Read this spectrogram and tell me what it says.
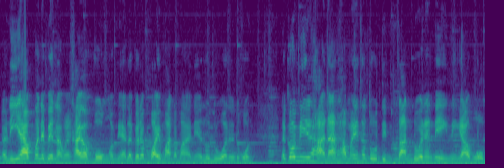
แบบนี้ครับมันจะเป็นแบบคล้ายๆแบบวงแบบนี้แล้วก็จะปล่อยหมัดออกมาแบบนี้รัวๆนะทุกคน แล้วก็มีฐานะทำให้ศัตรูติดซันด้วยนั่นเองนะครับผม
